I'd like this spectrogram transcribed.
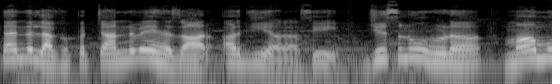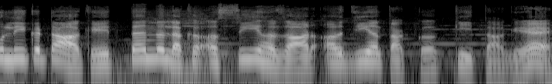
395000 ਅਰਜ਼ੀਆਂ ਦਾ ਸੀ, ਜਿਸ ਨੂੰ ਹੁਣ ਮਾਮੂਲੀ ਘਟਾ ਕੇ 380000 ਅਰਜ਼ੀਆਂ ਤੱਕ ਕੀਤਾ ਗਿਆ ਹੈ।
